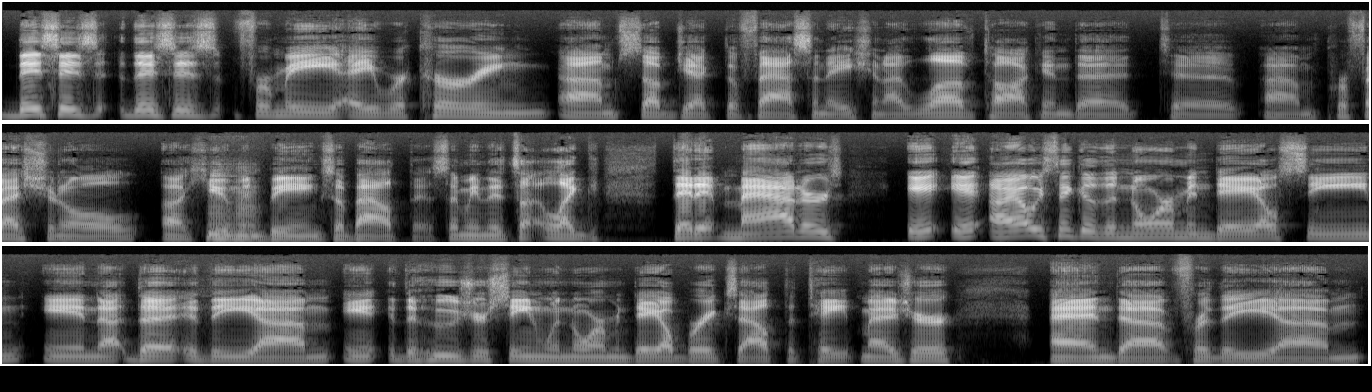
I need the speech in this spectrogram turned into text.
This is this is for me a recurring um, subject of fascination. I love talking to to um, professional uh, human mm-hmm. beings about this. I mean, it's uh, like that. It matters. It, it, I always think of the Norman Dale scene in uh, the the um, in, the Hoosier scene when Norman Dale breaks out the tape measure and uh, for the um,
